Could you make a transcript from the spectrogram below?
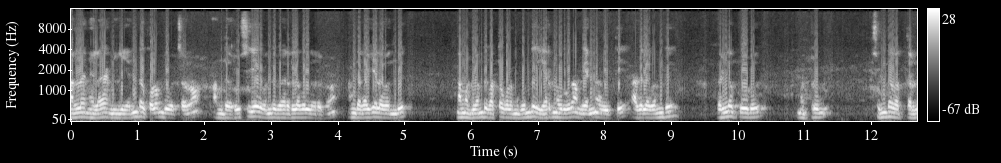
நல்ல நிலை. நீங்கள் எந்த குழம்பு வச்சாலும் அந்த ருசியே வந்து வேறு லெவலில் இருக்கும். அந்த வகையில் வந்து நமக்கு வந்து வத்த குழம்புக்கு வந்து இரநூறு கிராம் எண்ணெய் ஊற்றி அதில் வந்து வெள்ளைப்பூடு மற்றும் சுண்ட வத்தல்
